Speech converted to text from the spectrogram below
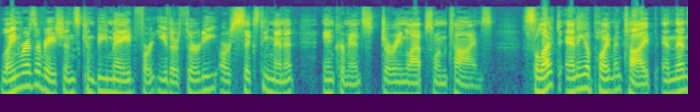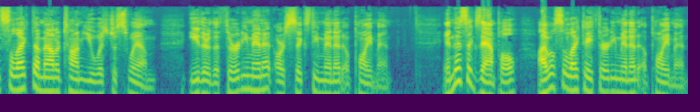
Lane reservations can be made for either 30 or 60 minute increments during lap swim times. Select any appointment type and then select the amount of time you wish to swim, either the 30 minute or 60 minute appointment. In this example, I will select a 30-minute appointment.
